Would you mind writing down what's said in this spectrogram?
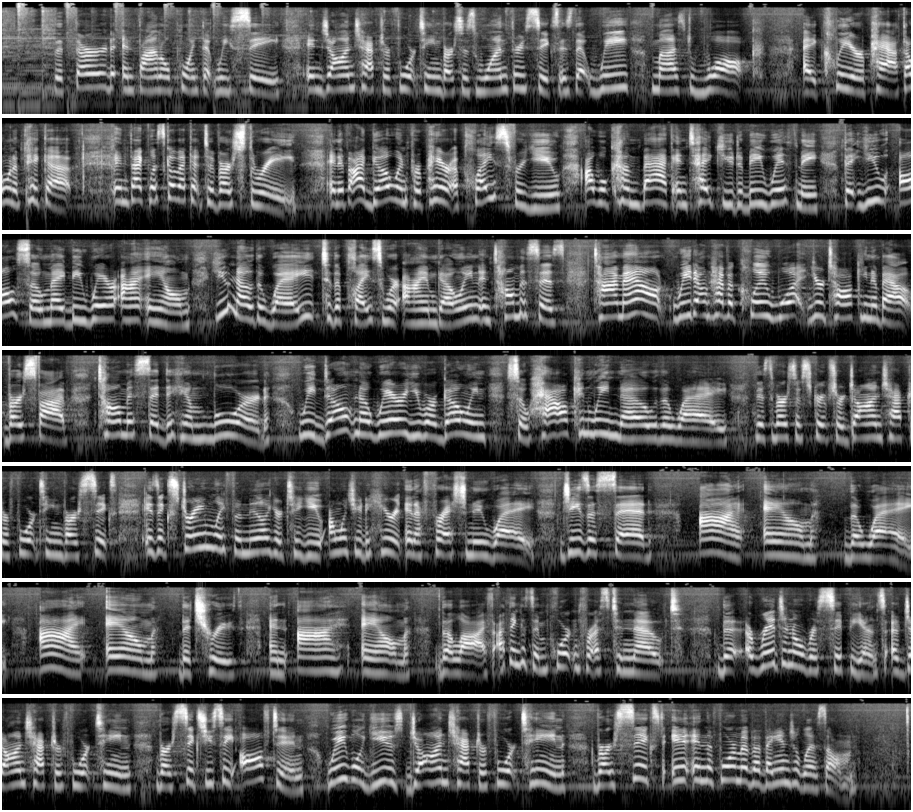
the third and final point that we see in John chapter 14, verses 1 through 6, is that we must walk a clear path. I want to pick up. In fact, let's go back up to verse 3. And if I go and prepare a place for you, I will come back and take you to be with me, that you also may be where I am. You know the way to the place where I am going. And Thomas says, Time out. We don't have a clue what you're talking about. Verse 5 Thomas said to him, Lord, we don't know where you are going, so how can we know the way? This verse of Scripture, John chapter 14, verse 6, is extremely familiar to you. I want you to hear it in a fresh new way. Jesus said, I am the way. I am the truth and I am the life. I think it's important for us to note the original recipients of John chapter 14, verse 6. You see, often we will use John chapter 14, verse 6 in, in the form of evangelism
